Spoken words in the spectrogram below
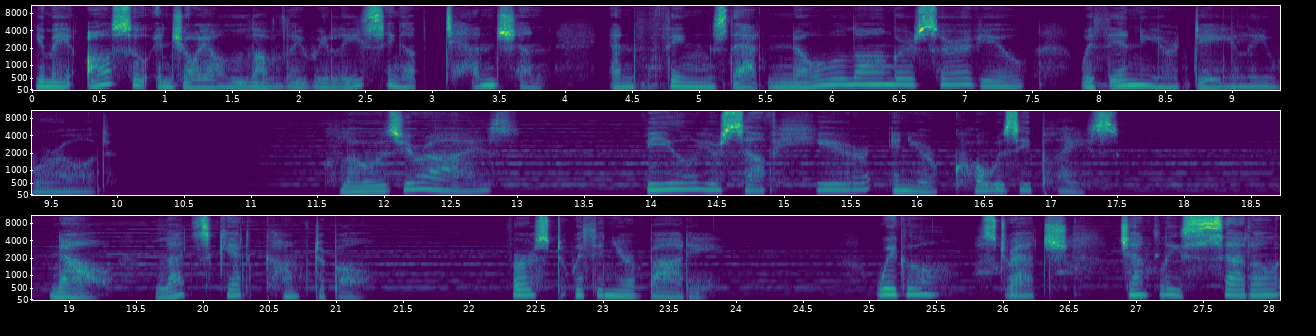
You may also enjoy a lovely releasing of tension and things that no longer serve you within your daily world. Close your eyes. Feel yourself here in your cozy place. Now, let's get comfortable first within your body. Wiggle, stretch, gently settle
